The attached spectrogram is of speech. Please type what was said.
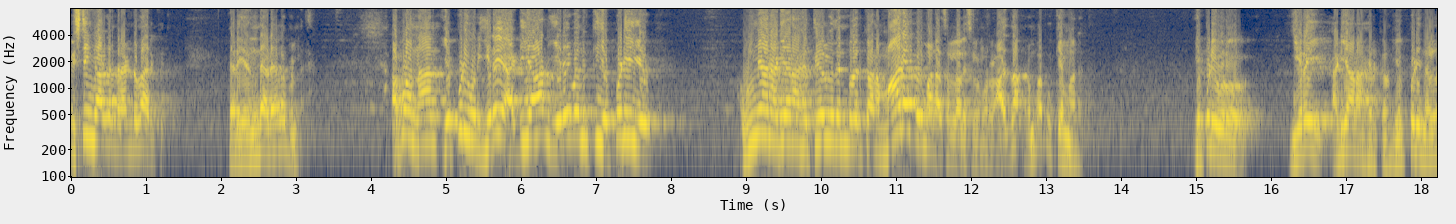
விசிட்டிங் கார்டில் இந்த ரெண்டு தான் இருக்கு. வேற எந்த அடையாளமும் இல்லை. அப்போ நான் எப்படி ஒரு இறை அடியான் இறைவனுக்கு எப்படி உண்மையான அடியானாக திகழ்வது என்பதற்கான மாடல் பெருமானார் சல்லா அலிஸ்லாம் அவர்கள். அதுதான் ரொம்ப முக்கியமானது. எப்படி ஒரு இறை அடியானாக இருக்க வேண்டும்? எப்படி நல்ல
